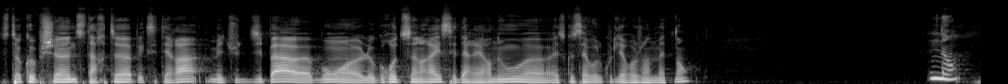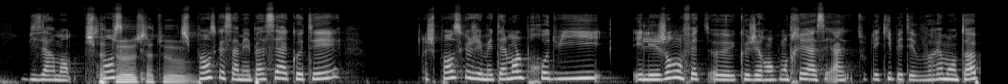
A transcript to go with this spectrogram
stock option, startup, etc. Mais tu te dis pas, bon, le gros de Sunrise, c'est derrière nous. Est-ce que ça vaut le coup de les rejoindre maintenant? Non, bizarrement. Je, Ça pense, te- ça te- je pense que ça m'est passé à côté. Je pense que j'aimais tellement le produit et les gens en fait euh, que j'ai rencontrés, assez- à- toute l'équipe était vraiment top.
